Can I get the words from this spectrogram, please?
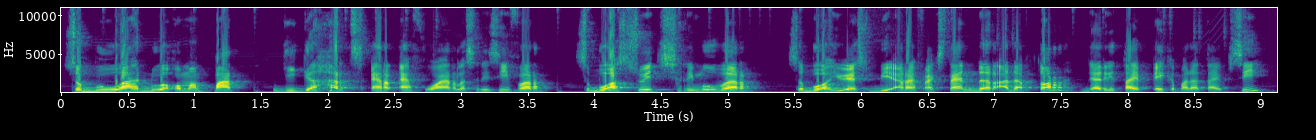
sebuah 2,4 GHz RF wireless receiver, sebuah switch remover, sebuah USB RF extender adaptor dari Type A kepada Type C,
